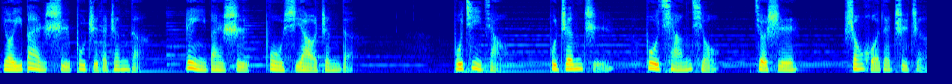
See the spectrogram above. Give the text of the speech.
有一半是不值得争的，另一半是不需要争的。不计较，不争执，不强求，就是生活的智者。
